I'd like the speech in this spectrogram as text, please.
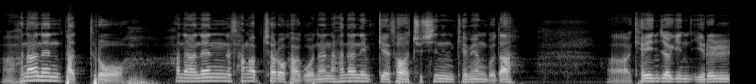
아, 하나는 밭으로 하나는 상업차로 가고는 하나님께서 주신 계명보다 아, 개인적인 일을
